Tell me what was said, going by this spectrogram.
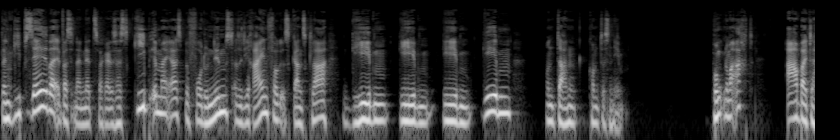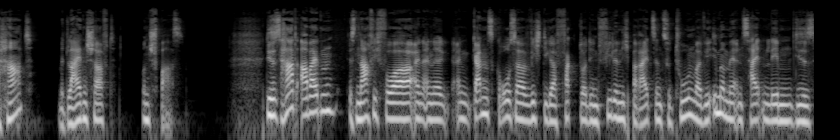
dann gib selber etwas in dein Netzwerk. Das heißt, gib immer erst, bevor du nimmst. Also die Reihenfolge ist ganz klar. Geben, geben, geben, geben und dann kommt das Nehmen. Punkt Nummer acht. Arbeite hart, mit Leidenschaft und Spaß. Dieses hart arbeiten ist nach wie vor ein, eine, ein ganz großer, wichtiger Faktor, den viele nicht bereit sind zu tun, weil wir immer mehr in Zeiten leben, dieses,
